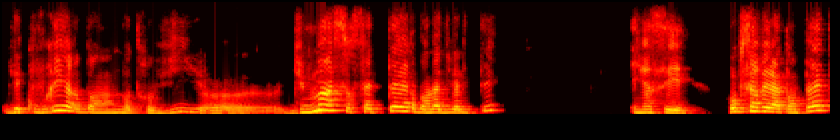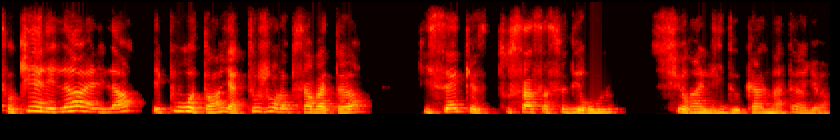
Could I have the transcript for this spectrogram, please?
découvrir dans notre vie euh, d'humain sur cette terre, dans la dualité. Et eh bien, c'est observer la tempête, ok, elle est là, elle est là, et pour autant, il y a toujours l'observateur qui sait que tout ça, ça se déroule sur un lit de calme intérieur.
